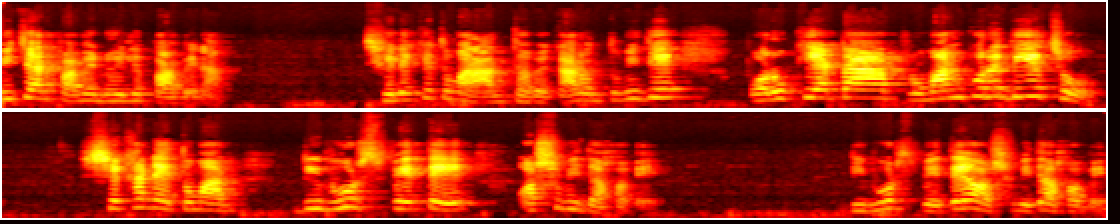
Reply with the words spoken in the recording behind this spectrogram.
বিচার পাবে, নইলে পাবে না। ছেলেকে তোমার আনতে হবে। কারণ তুমি যে পরকীয়াটা প্রমাণ করে দিয়েছ, সেখানে তোমার ডিভোর্স পেতে অসুবিধা হবে। ডিভোর্স পেতে অসুবিধা হবে।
